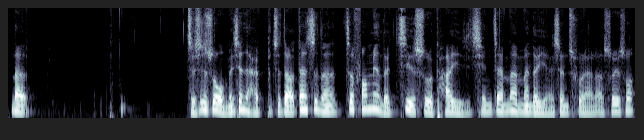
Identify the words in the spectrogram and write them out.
那只是说我们现在还不知道，但是呢，这方面的技术它已经在慢慢的延伸出来了。所以说，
